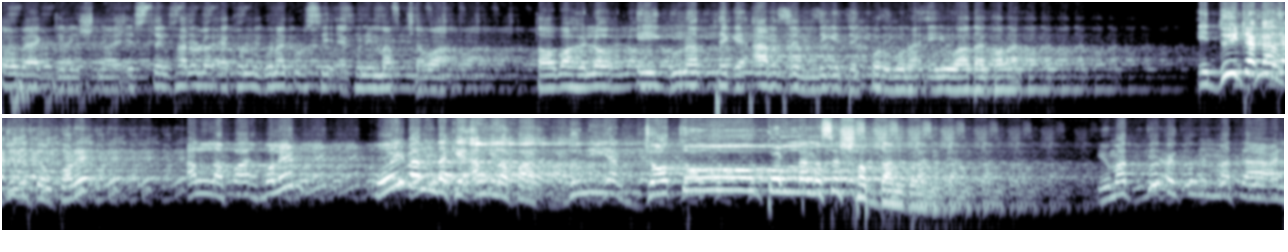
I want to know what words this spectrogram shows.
তওবা এক জিনিস নয়। ইস্তেগফার হলো এখন গুনাহ করছি, এখনই মাফ চাওয়া। তওবা হলো এই গুনাহ থেকে আর জিন্দেগিতে করব না, এই ওয়াদা করা। এই দুইটা কাজ যদি কেউ করে, আল্লাহ পাক বলেন, ওই বান্দাকে আল্লাহ পাক দুনিয়ার যত কল্যাণ আছে সব দান করে দিবেন। ইউমাত্তিউকুম মাতাআন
